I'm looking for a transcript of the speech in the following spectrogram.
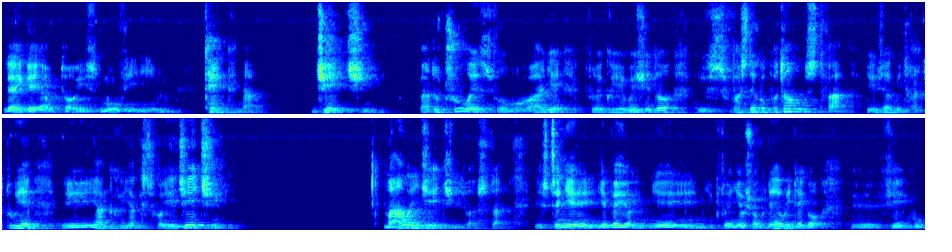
legej autois mówi im tekna, dzieci. Bardzo czułe sformułowanie, które kieruje się do własnego potomstwa. Jezus jakby traktuje y, jak, jak swoje dzieci. Małe dzieci zwłaszcza, jeszcze nie, nie, nie, nie, które nie osiągnęły tego y, wieku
